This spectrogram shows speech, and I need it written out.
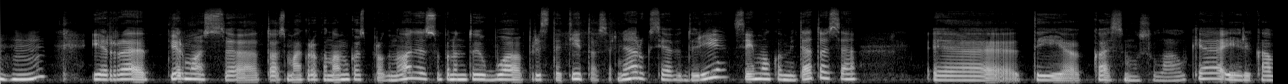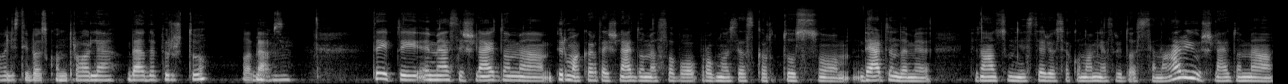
Mhm. Ir pirmos tos makroekonomikos prognozės, suprantu, jau buvo pristatytos, ar ne, rugsėjo vidury Seimo komitetuose. E, tai kas mūsų laukia ir į ką valstybės kontrolė beda pirštų labiausiai? Mhm taip tai mes išleidome pirmą kartą išleidome savo prognozes kartu su vertindami finansų ministerijos ekonominės raidos scenarijų išleidome e,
